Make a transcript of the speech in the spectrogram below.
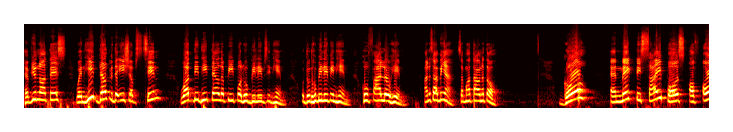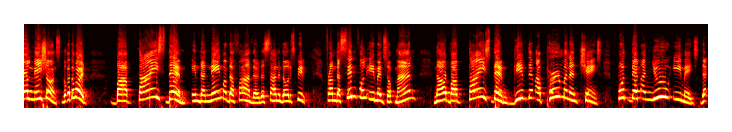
have you noticed when he dealt with the issue of sin, what did he tell the people who believes in him, who, who believe in him, who follow him? Ano sabi niya sa mga tao na to? Go and make disciples of all nations. Look at the word. Baptize them in the name of the Father, the Son, and the Holy Spirit. From the sinful image of man, now baptize them, give them a permanent change, put them a new image, the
